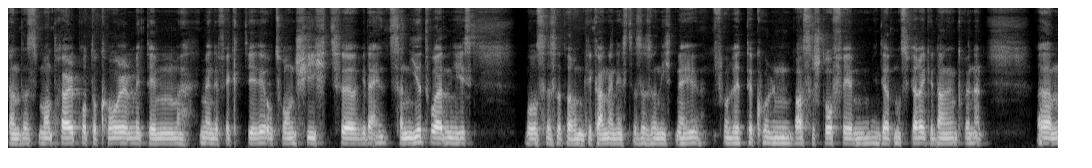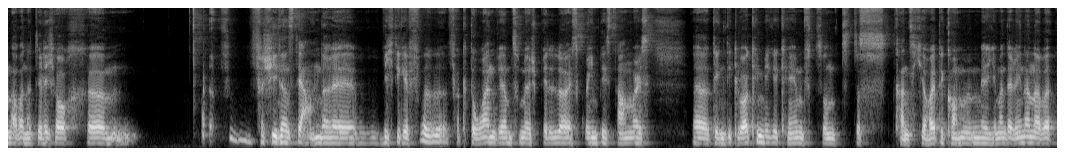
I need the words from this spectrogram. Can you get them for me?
dann das Montreal-Protokoll, mit dem im Endeffekt die Ozonschicht äh, wieder saniert worden ist, wo es also darum gegangen ist, dass also nicht mehr Fluoride, Kohlenwasserstoffe eben in die Atmosphäre gelangen können. Ähm, aber natürlich auch ähm, verschiedenste andere wichtige Faktoren. Wir haben zum Beispiel als Greenpeace damals äh, gegen die Chlorchemie gekämpft und das kann sich ja heute kaum mehr jemand erinnern, aber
